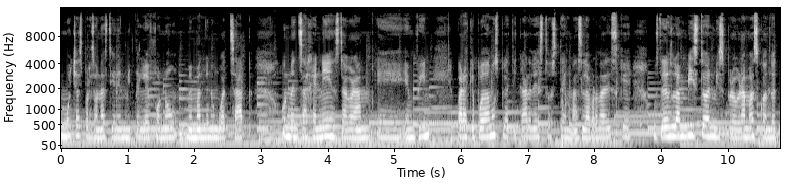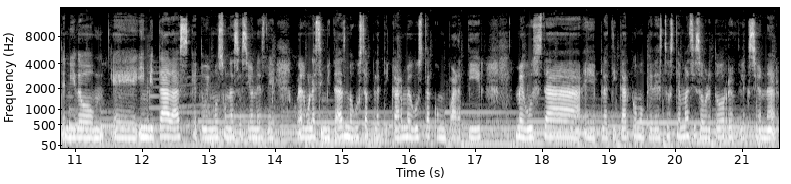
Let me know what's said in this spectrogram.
muchas personas tienen mi teléfono, me manden un WhatsApp, un mensaje en Instagram, eh, en fin, para que podamos platicar de estos temas. La verdad es que ustedes lo han visto en mis programas cuando he tenido eh, invitadas, que tuvimos unas sesiones de, con algunas invitadas, me gusta platicar, me gusta compartir, me gusta eh, platicar como que de estos temas y sobre todo reflexionar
